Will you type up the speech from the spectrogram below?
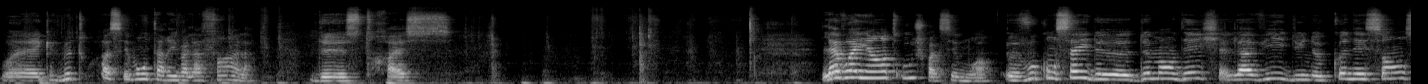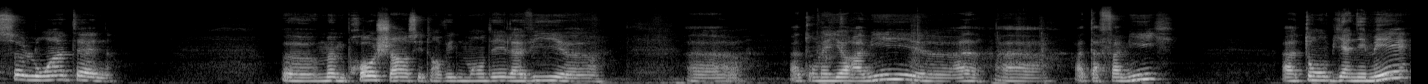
Ouais, calme-toi, c'est bon, t'arrives à la fin, là. De stress. La voyante, ou je crois que c'est moi, euh, vous conseille de demander l'avis d'une connaissance lointaine. Euh, même proche, hein, si tu as envie de demander l'avis... Euh, à ton meilleur ami, euh, à, ta famille, à ton bien-aimé.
